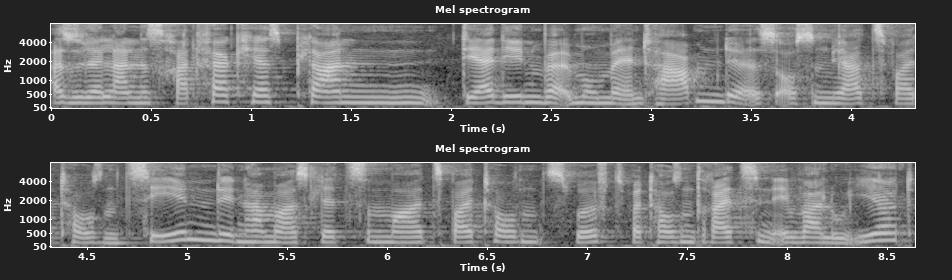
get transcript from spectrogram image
Also der Landesradverkehrsplan, der, den wir im Moment haben, der ist aus dem Jahr 2010. Den haben wir das letzte Mal 2012, 2013 evaluiert.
